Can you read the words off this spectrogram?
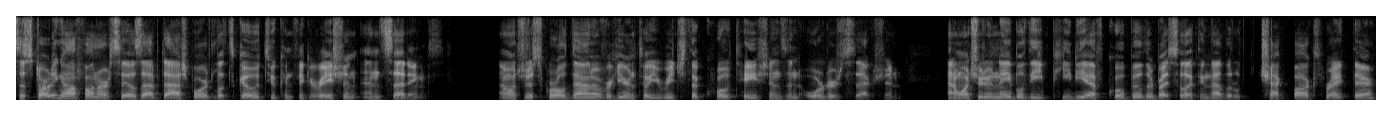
So starting off on our sales app dashboard, let's go to configuration and settings. I want you to scroll down over here until you reach the quotations and orders section. And I want you to enable the PDF quote builder by selecting that little checkbox right there.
